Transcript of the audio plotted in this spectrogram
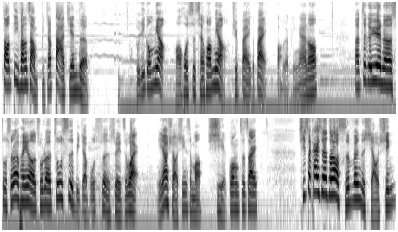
到地方上比较大间的土地公庙啊，或是城隍庙去拜个拜，保个平安哦。那这个月呢，属蛇的朋友除了诸事比较不顺遂之外，也要小心什么血光之灾。骑车开车都要十分的小心。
